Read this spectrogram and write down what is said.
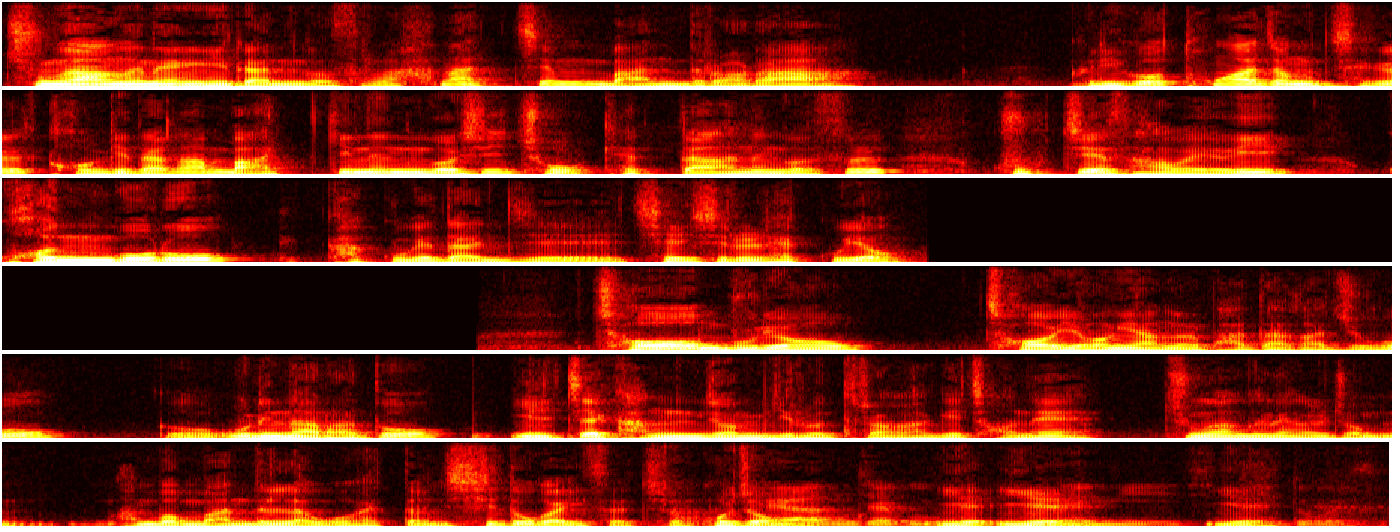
중앙은행이라는 것을 하나쯤 만들어라. 그리고 통화 정책을 거기다가 맡기는 것이 좋겠다 하는 것을 국제사회의 권고로 각국에다 이제 제시를 했고요. 저 무렵 저 영향을 받아가지고 그 우리나라도 일제 강점기로 들어가기 전에 중앙은행을 좀 한번 만들려고 했던 시도가 있었죠. 고정. 대한제국 예, 예, 은행이 예. 시도가 있었단 말이죠.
